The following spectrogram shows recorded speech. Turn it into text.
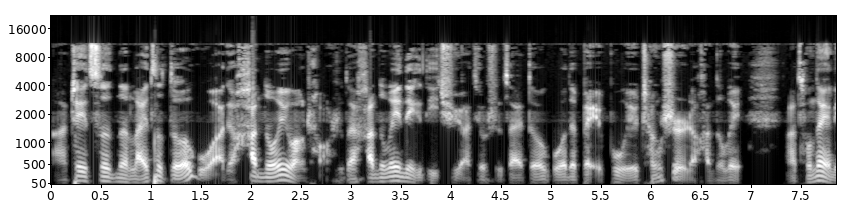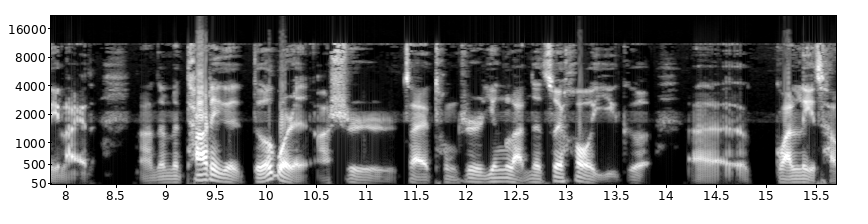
啊，这次呢来自德国啊，叫汉诺威王朝，是在汉诺威那个地区啊，就是在德国的北部有城市的汉诺威啊，从那里来的啊。那么他这个德国人啊，是在统治英格兰的最后一个呃管理层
